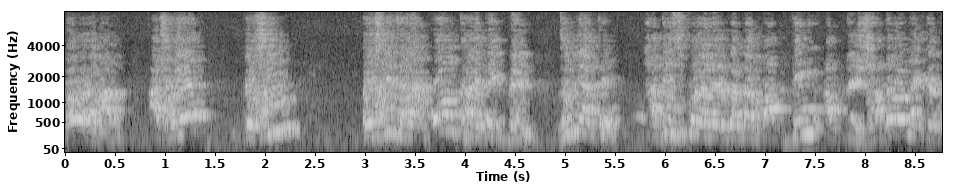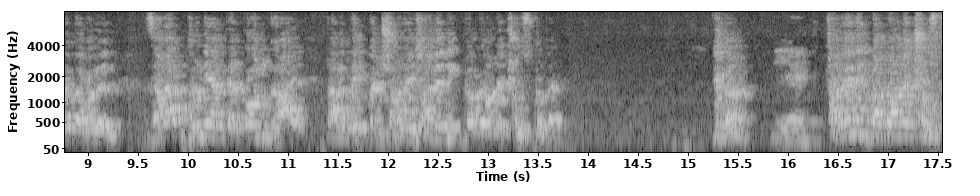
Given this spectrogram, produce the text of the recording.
বাবার আমার আসলে বেশি বেশি যারা কম খায় দেখবেন দুনিয়াতে হাদিস কোরআনের কথা বাদ দিয়ে আপনি সাধারণ একটা কথা বলেন যারা দুনিয়াতে কম খায় তারা দেখবেন শরীর শারীরিক ভাবে অনেক সুস্থ থাকে। ঠিক শারীরিক ভাবে অনেক সুস্থ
